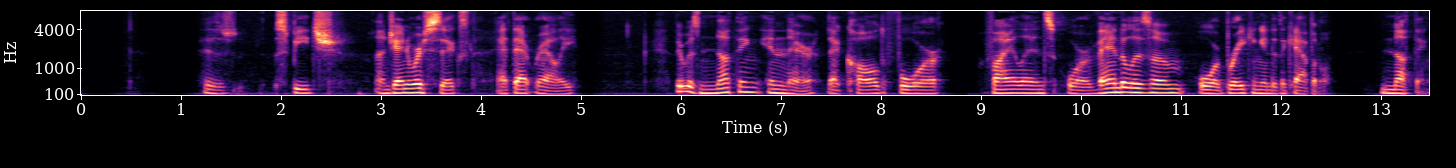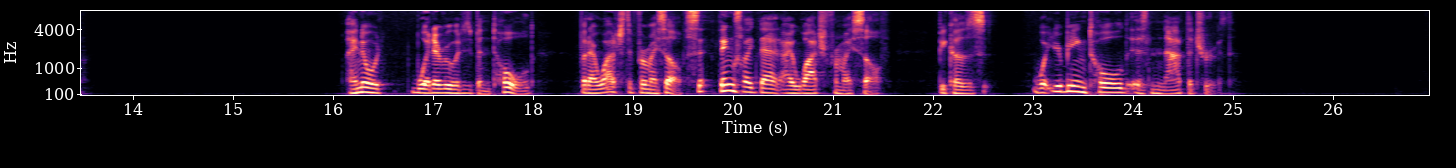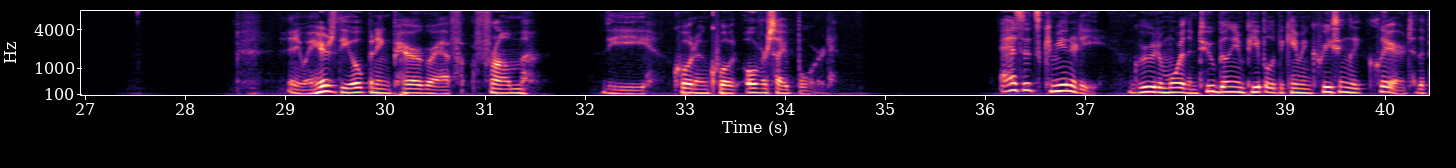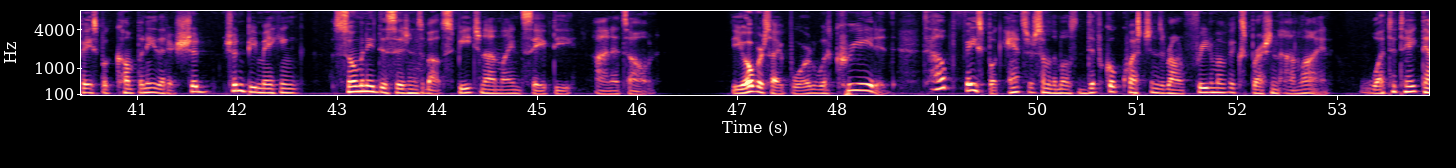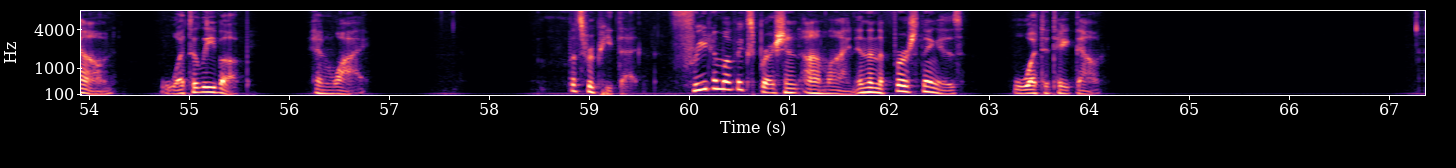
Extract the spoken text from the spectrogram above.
his speech on January 6th at that rally, there was nothing in there that called for violence or vandalism or breaking into the Capitol. Nothing. I know what everybody's been told, but I watched it for myself. Things like that I watch for myself because what you're being told is not the truth. Anyway, here's the opening paragraph from the quote unquote oversight board. As its community grew to more than 2 billion people, it became increasingly clear to the Facebook company that it should, shouldn't be making so many decisions about speech and online safety on its own. The Oversight Board was created to help Facebook answer some of the most difficult questions around freedom of expression online what to take down, what to leave up, and why. Let's repeat that freedom of expression online. And then the first thing is what to take down.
